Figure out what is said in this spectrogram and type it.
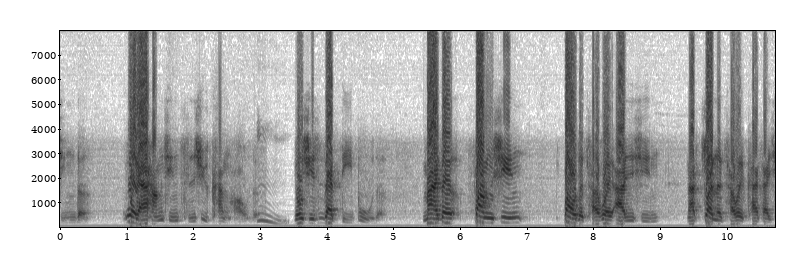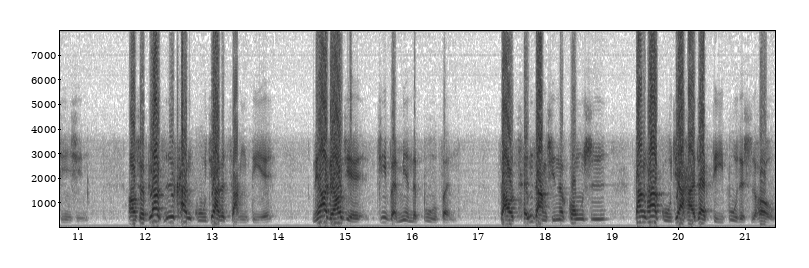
型的，未来行情持续看好的，嗯，尤其是在底部的，买的放心，抱的才会安心，那赚的才会开开心心。哦，所以不要只是看股价的涨跌，你要了解基本面的部分，找成长型的公司，当它股价还在底部的时候，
